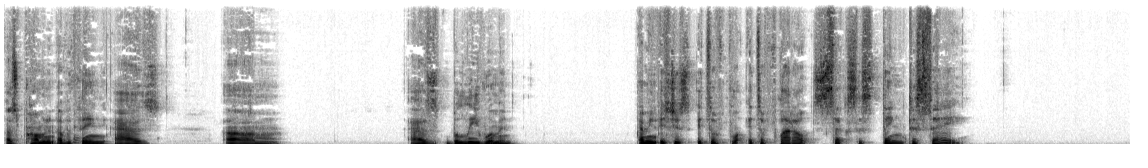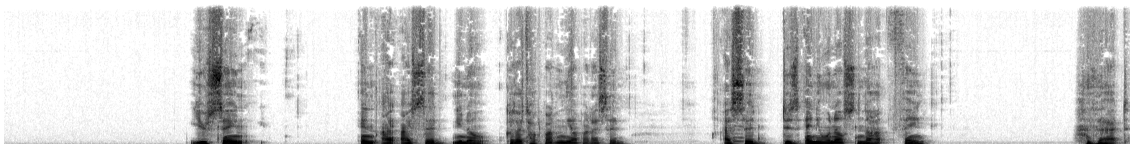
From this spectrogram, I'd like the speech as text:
as prominent of a thing as, um, as believe women? I mean, it's just, it's a, it's a flat out sexist thing to say. You're saying, and I, I said, you know, cause I talked about it in the op-ed, I said, I said, does anyone else not think that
